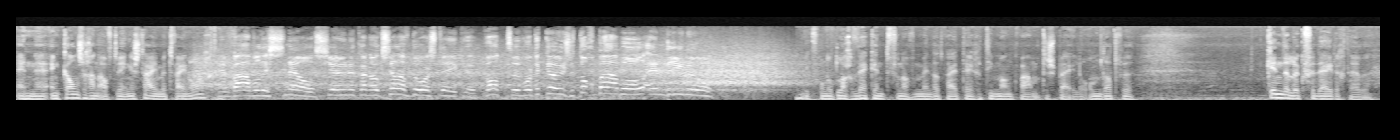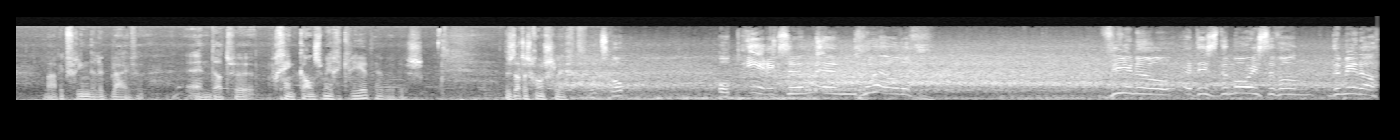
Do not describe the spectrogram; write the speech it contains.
En, uh, en kansen gaan afdwingen, sta je met 2-0 achter. En Babel is snel. Schöne kan ook zelf doorsteken. Wat wordt de keuze? Toch Babel en 3-0. Ik vond het lachwekkend vanaf het moment dat wij tegen 10 man kwamen te spelen. Omdat we kinderlijk verdedigd hebben. Laat ik vriendelijk blijven. En dat we geen kans meer gecreëerd hebben. Dus, dus dat is gewoon slecht. Goed schop op Eriksen en geweldig. 4-0. Het is de mooiste van de middag.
